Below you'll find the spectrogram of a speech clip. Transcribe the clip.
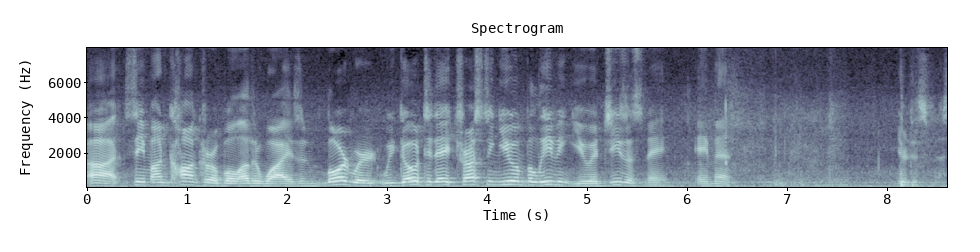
uh, seem unconquerable otherwise. And Lord, we we go today trusting you and believing you in Jesus' name. Amen. You're dismissed.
